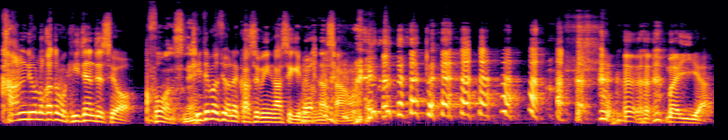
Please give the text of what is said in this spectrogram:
官僚の方も聞いてんですよ。そうなんですね聞い。てますよね、霞が関の皆さん。まあいいや。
